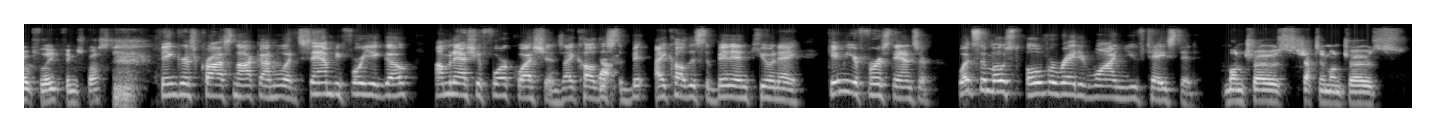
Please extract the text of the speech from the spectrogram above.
Hopefully, fingers crossed. fingers crossed. Knock on wood. Sam, before you go, I'm going to ask you four questions. I call this yeah. the I call this the bin end Q and A. Give me your first answer. What's the most overrated wine you've tasted? Montrose, Chateau Montrose.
